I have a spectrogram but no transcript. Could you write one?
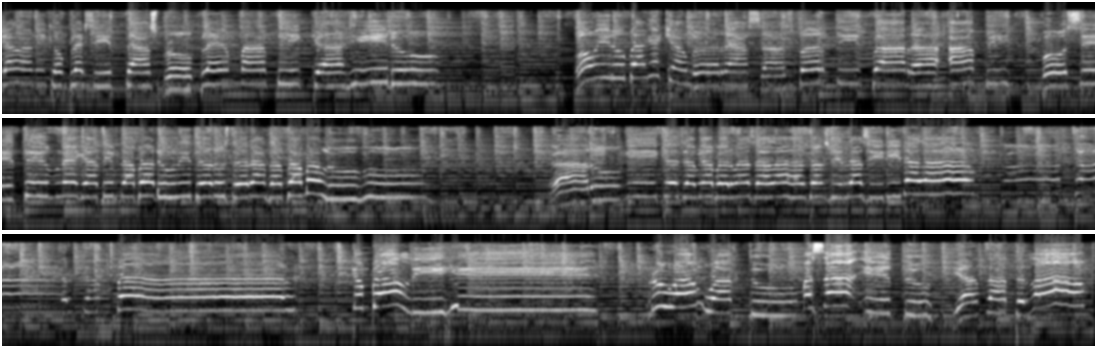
Jalani kompleksitas problematika hidup. Oh hidup bagaikan merasa seperti bara api. Positif, negatif, tak peduli terus terang tanpa malu Arungi kejamnya permasalahan konspirasi di dalam tergambar. Kembali ruang waktu masa itu yang tak terlampaui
